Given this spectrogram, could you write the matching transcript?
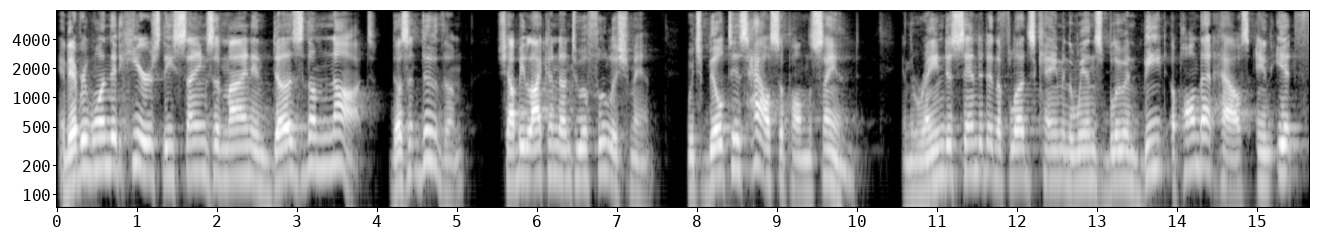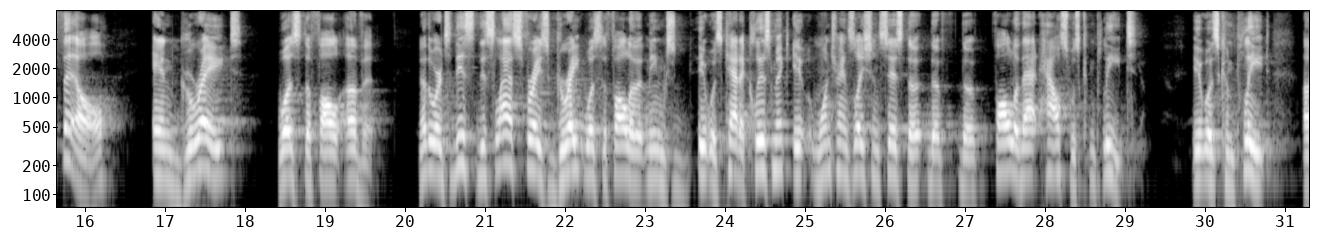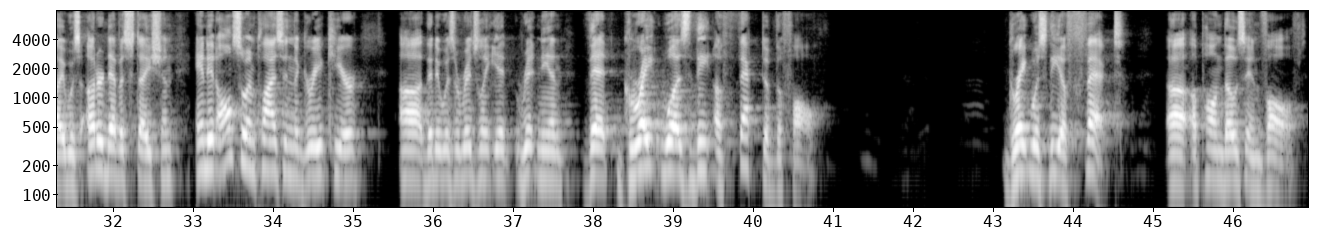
And everyone that hears these sayings of mine and does them not, doesn't do them, shall be likened unto a foolish man, which built his house upon the sand. And the rain descended, and the floods came, and the winds blew and beat upon that house, and it fell, and great was the fall of it. In other words, this, this last phrase, great was the fall of it, means it was cataclysmic. It, one translation says the, the, the fall of that house was complete. It was complete. Uh, it was utter devastation. And it also implies in the Greek here uh, that it was originally it written in that great was the effect of the fall. Great was the effect uh, upon those involved.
